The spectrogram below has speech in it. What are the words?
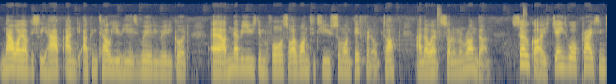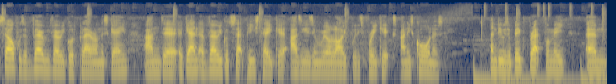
Now I obviously have, and I can tell you he is really really good. Uh, I've never used him before, so I wanted to use someone different up top, and I went for Solomon Rondon. So guys, James Ward-Prowse himself was a very very good player on this game. And uh, again a very good set piece taker as he is in real life with his free kicks and his corners. And he was a big threat for me um,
